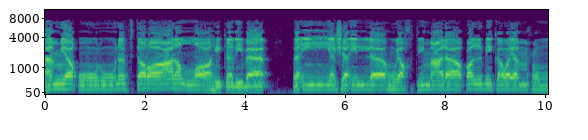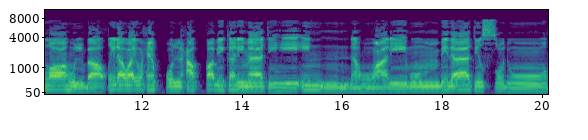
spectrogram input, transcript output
أَمْ يَقُولُونَ افْتَرَىٰ عَلَى اللَّهِ كَذِبًا فَإِن يَشَإِ اللَّهُ يَخْتِمْ عَلَىٰ قَلْبِكَ وَيَمْحُ اللَّهُ الْبَاطِلَ وَيُحِقُّ الْحَقَّ بِكَلِمَاتِهِ ۚ إِنَّهُ عَلِيمٌ بِذَاتِ الصُّدُورِ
